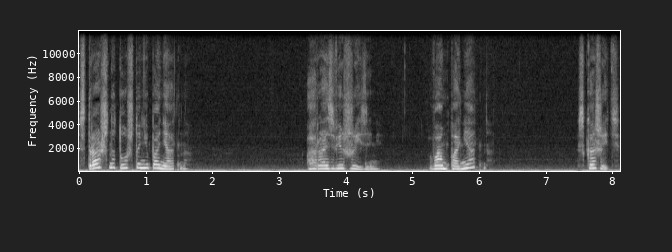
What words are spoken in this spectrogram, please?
Страшно то, что непонятно. А разве жизнь вам понятна? Скажите,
